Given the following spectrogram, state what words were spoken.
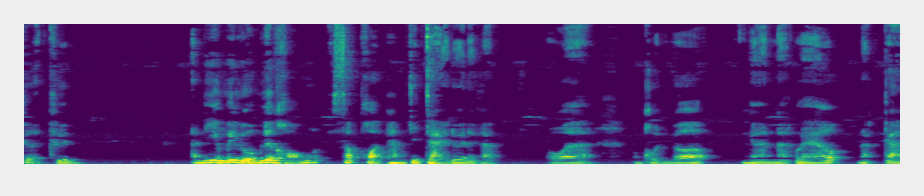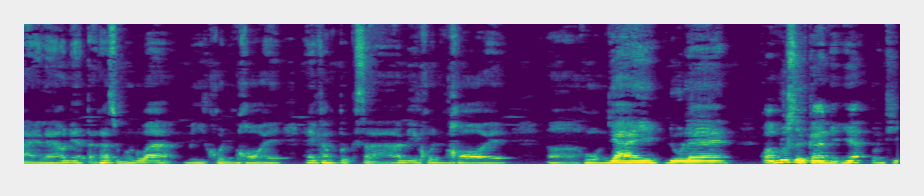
เกิดขึ้น อันนี้ยังไม่รวมเรื่องของ support ทางจิตใจด้วยนะครับ เพราะว่าบางคนก็งานหนักแล้วหนักกายแล้วเนี่ยแต่ถ้าสมมุติว่ามีคนคอยให้คำปรึกษา มีคนคอยห่วงใยดูแล ความรู้สึกกันอย่างเงี้ยบางที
